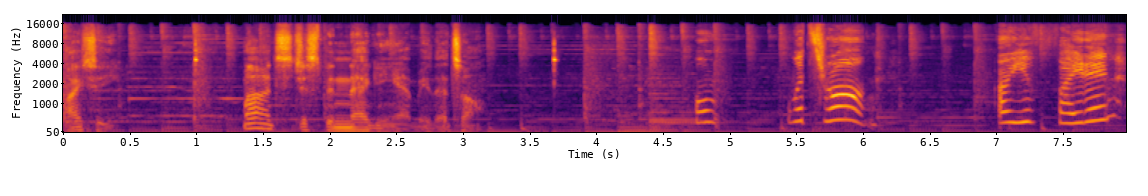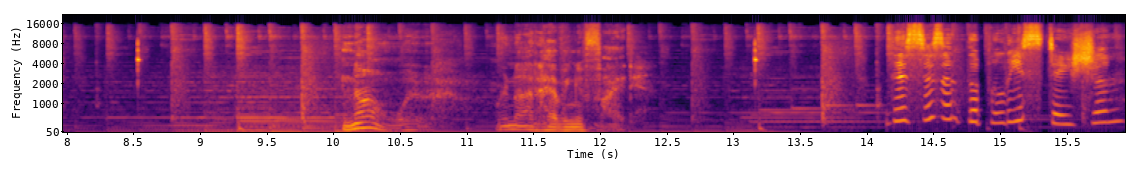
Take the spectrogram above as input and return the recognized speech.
I see. Ah, it's just been nagging at me, that's all. Oh, what's wrong? Are you fighting? No, we're, we're not having a fight. This isn't the police station.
